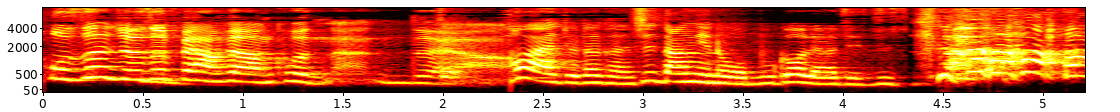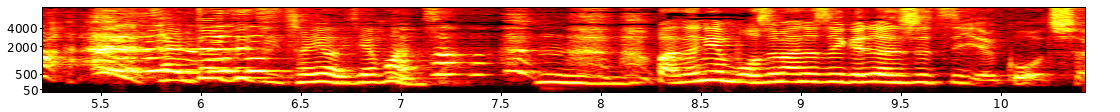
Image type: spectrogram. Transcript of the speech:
我真的觉得这非常非常困难，对啊。对后来觉得可能是当年的我不够了解自己，才对自己存有一些幻想。嗯，反正念博士班就是一个认识自己的过程，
